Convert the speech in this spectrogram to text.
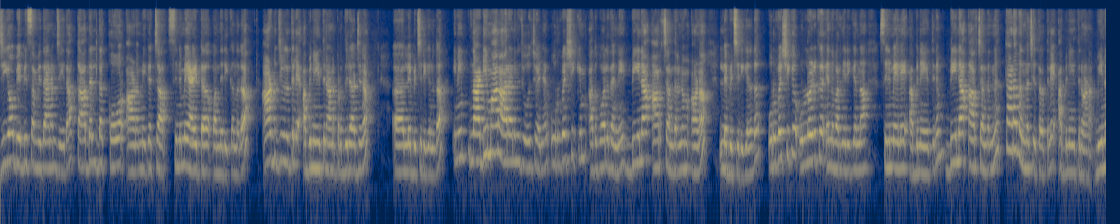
ജിയോ ബേബി സംവിധാനം ചെയ്ത കാതൽ ദ കോർ ആണ് മികച്ച സിനിമയായിട്ട് വന്നിരിക്കുന്നത്. ആടുജീവിതത്തിലെ അഭിനയത്തിനാണ് പൃഥ്വിരാജിന് ലഭിച്ചിരിക്കുന്നത്. ഇനി നടിമാർ ആരാണെന്ന് ചോദിച്ചു കഴിഞ്ഞാൽ ഉർവശിക്കും അതുപോലെ തന്നെ ബീന ആർ ചന്ദ്രനും ആണ് ലഭിച്ചിരിക്കുന്നത്. ഉർവശിക്ക് ഉള്ളൊഴുക്ക് എന്ന് പറഞ്ഞിരിക്കുന്ന സിനിമയിലെ അഭിനയത്തിനും ബീന ആർ ചന്ദ്രന് തടവ് എന്ന ചിത്രത്തിലെ അഭിനയത്തിനുമാണ്. ബീന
